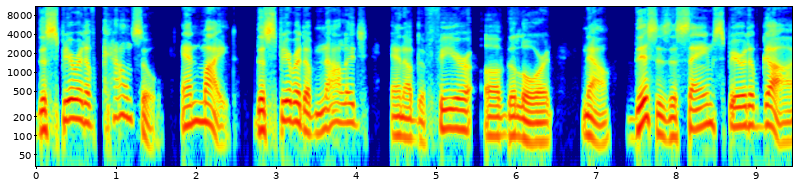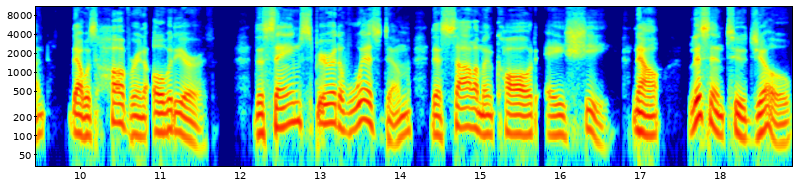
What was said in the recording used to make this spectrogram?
the Spirit of counsel and might, the Spirit of knowledge and of the fear of the Lord. Now, this is the same Spirit of God that was hovering over the earth the same spirit of wisdom that Solomon called a she. Now, listen to Job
